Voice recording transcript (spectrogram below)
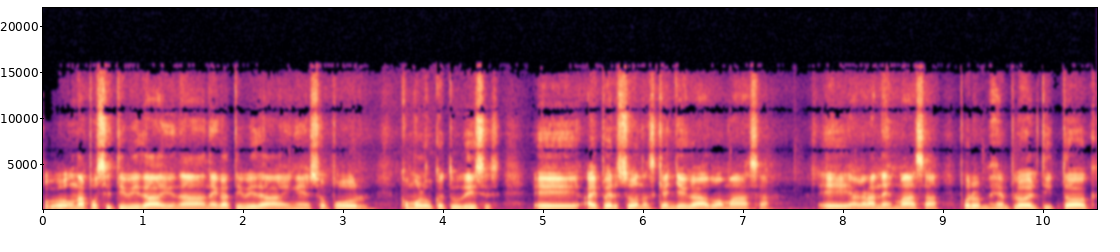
una positividad y una negatividad en eso, por como lo que tú dices. Eh, hay personas que han llegado a masa, eh, a grandes masas, por ejemplo el TikTok,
